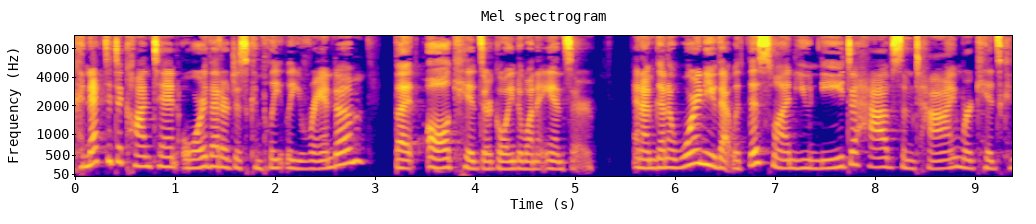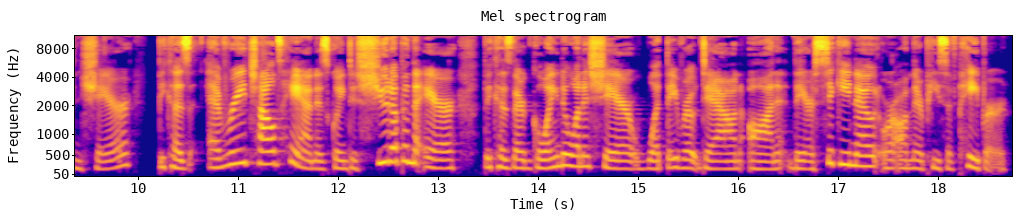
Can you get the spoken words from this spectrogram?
connected to content or that are just completely random but all kids are going to want to answer. And I'm going to warn you that with this one, you need to have some time where kids can share because every child's hand is going to shoot up in the air because they're going to want to share what they wrote down on their sticky note or on their piece of paper.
